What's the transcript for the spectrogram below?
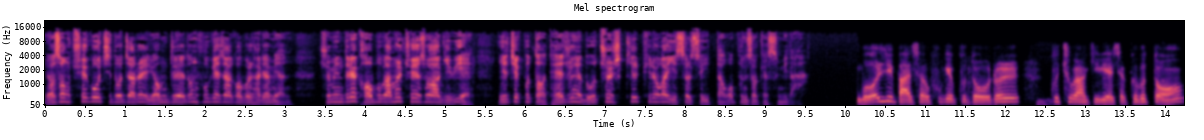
여성 최고 지도자를 염두에 둔 후계 작업을 하려면 주민들의 거부감을 최소화하기 위해 일찍부터 대중에 노출시킬 필요가 있을 수 있다고 분석했습니다. 멀리 봐서 후계 구도를 구축하기 위해서 그것도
